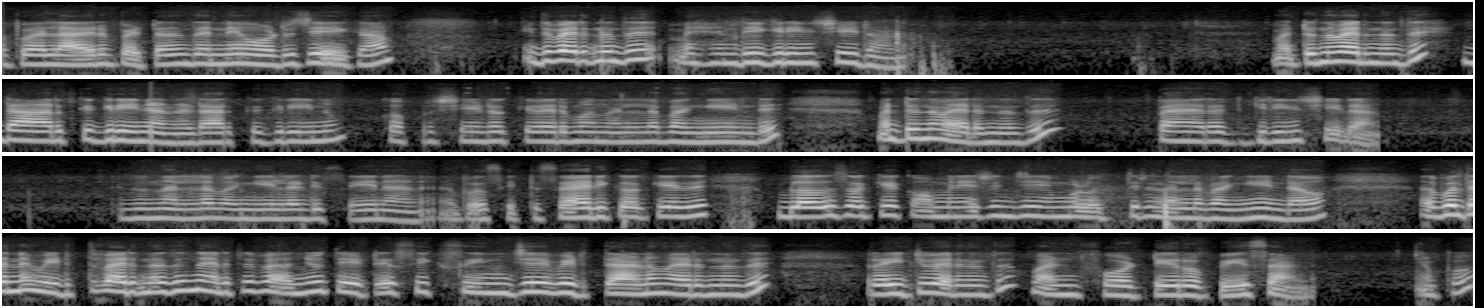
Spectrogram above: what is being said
അപ്പോൾ എല്ലാവരും പെട്ടെന്ന് തന്നെ ഓർഡർ ചെയ്യുക. ഇത് വരുന്നത് മെഹന്തി ഗ്രീൻ ഷെയ്ഡാണ് മറ്റൊന്ന് വരുന്നത് ഡാർക്ക് ഗ്രീൻ ആണ്. ഡാർക്ക് ഗ്രീനും കോപ്പർ ഷെയ്ഡും ഒക്കെ വരുമ്പോൾ നല്ല ഭംഗിയുണ്ട്. മറ്റൊന്ന് വരുന്നത് പാരറ്റ് ഗ്രീൻ ഷെയ്ഡാണ് ഇത് നല്ല ഭംഗിയുള്ള ഡിസൈനാണ് അപ്പോൾ സെറ്റ് സാരിക്കൊക്കെ ഇത് ബ്ലൗസൊക്കെ കോമ്പിനേഷൻ ചെയ്യുമ്പോൾ ഒത്തിരി നല്ല ഭംഗിയുണ്ടാവും. അതുപോലെ തന്നെ വിടുത്ത് വരുന്നത് നേരത്തെ പറഞ്ഞു തേർട്ടി സിക്സ് ഇഞ്ച് വിടുത്താണ് വരുന്നത്. റേറ്റ് വരുന്നത് വൺ ഫോർട്ടി റുപ്പീസാണ് അപ്പോൾ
